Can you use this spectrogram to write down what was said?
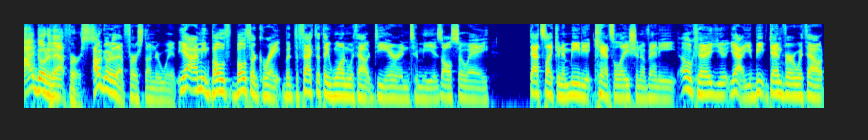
I'd go to that first. I would go to that first Thunder win. Yeah, I mean both both are great, but the fact that they won without De'Aaron to me is also a that's like an immediate cancellation of any. Okay, you yeah you beat Denver without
